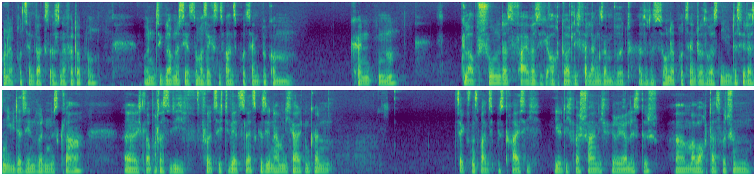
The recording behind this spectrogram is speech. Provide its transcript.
100% Wachstum, also einer Verdopplung. Und sie glauben, dass sie jetzt nochmal 26% bekommen könnten glaube schon, dass Fiverr sich auch deutlich verlangsamen wird. Also dass 100 Prozent oder sowas nie, dass wir das nie wieder sehen würden, ist klar. Äh, ich glaube auch, dass sie die 40, die wir jetzt letzt gesehen haben, nicht halten können. 26 bis 30 hielt ich wahrscheinlich für realistisch. Ähm, aber auch das wird schon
